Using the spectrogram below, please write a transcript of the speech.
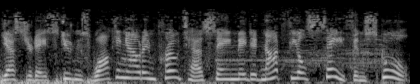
Yesterday, students walking out in protest saying they did not feel safe in school.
